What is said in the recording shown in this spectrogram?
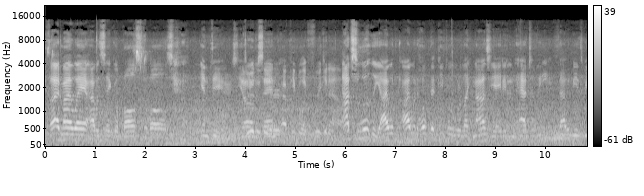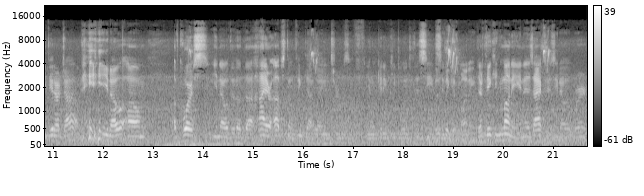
If I had my way, I would say go balls to the walls in theaters. You know Do what it I'm in saying? theater, have people like freaking out. Absolutely. I would I would hope that people were like nauseated and had to leave. That would mean we did our job. you know. Um, of course, you know the, the, the higher ups don't think that way in terms of you know getting people into the seats. They're and thinking money. They're thinking money, and as actors, you know we're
